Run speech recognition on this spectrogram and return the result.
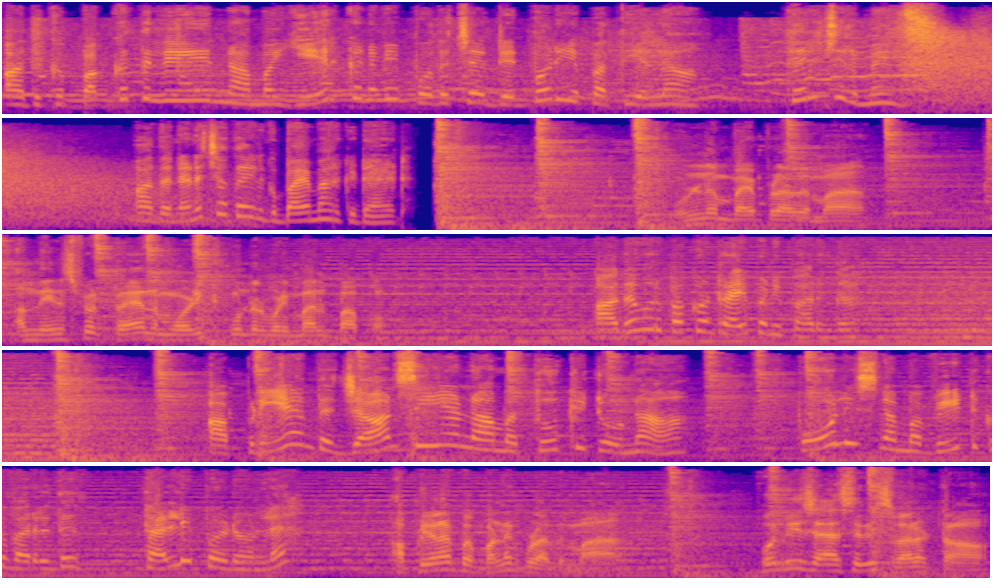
அதுக்கு பக்கத்திலேயே நாம ஏற்கனவே புதைச்ச டெட் பாடிய பத்தி எல்லாம் தெரிஞ்சிருமே. அத நினைச்சாதான் எனக்கு பயமா இருக்கு டாட். ஒன்றும் பயப்படாதம்மா. அந்த இன்ஸ்பெக்டரை நம்ம வழிக்கு கொண்டு முடியுமான்னு பார்ப்போம். அத ஒரு பக்கம் ட்ரை பண்ணி பாருங்க. அப்படியே அந்த ஜான்சியும் நாம தூக்கிட்டோம்னா போலீஸ் நம்ம வீட்டுக்கு வர்றது தள்ளி போயிடும்ல? அப்படியெல்லாம் இப்போ பண்ணக்கூடாதும்மா போலீஸ் ஆசிரியஸ் வரட்டும்.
